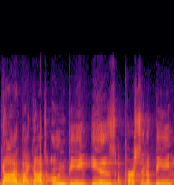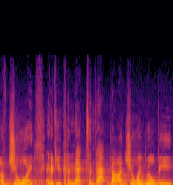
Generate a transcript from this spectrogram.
God, by God's own being, is a person, a being of joy. And if you connect to that God, joy will be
